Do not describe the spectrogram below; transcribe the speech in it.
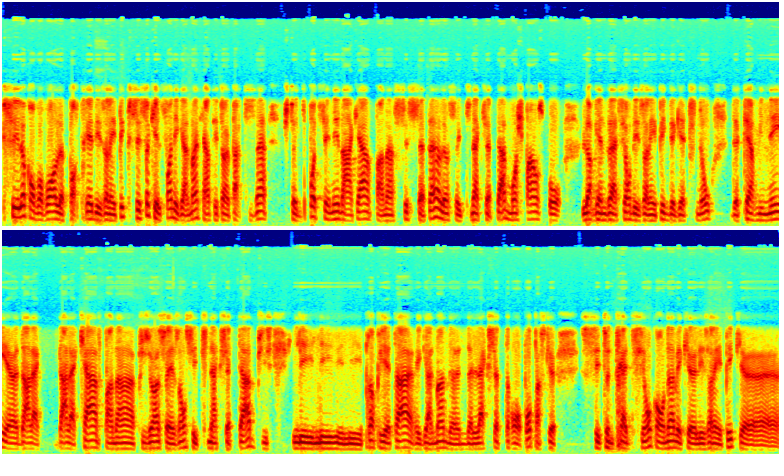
Puis c'est là qu'on va voir le portrait des Olympiques. C'est ça qui est le fun également quand tu es un partisan. Je te dis pas de finir dans la carte pendant 6-7 ans, c'est inacceptable. Moi, je pense pour l'organisation des Olympiques de Gatineau de terminer euh, dans la dans la cave pendant plusieurs saisons, c'est inacceptable. Puis les, propriétaires également ne, l'accepteront pas parce que c'est une tradition qu'on a avec euh, les Olympiques. Euh,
